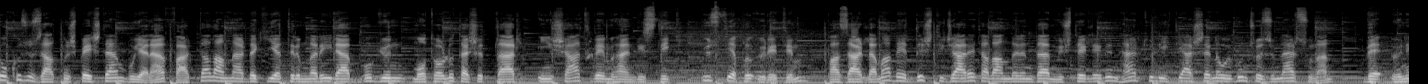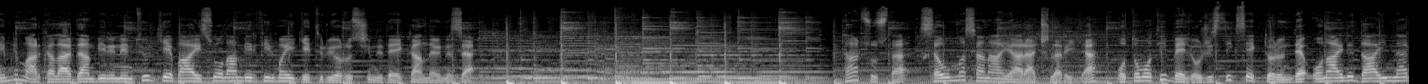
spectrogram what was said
1965'ten bu yana farklı alanlardaki yatırımlarıyla bugün motorlu taşıtlar, inşaat ve mühendislik, üst yapı üretim, pazarlama ve dış ticaret alanlarında müşterilerin her türlü ihtiyaçlarına uygun çözümler sunan ve önemli markalardan birinin Türkiye bayisi olan bir firmayı getiriyoruz şimdi de ekranlarınıza. Tarsus'ta savunma sanayi araçlarıyla otomotiv ve lojistik sektöründe onaylı daimler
